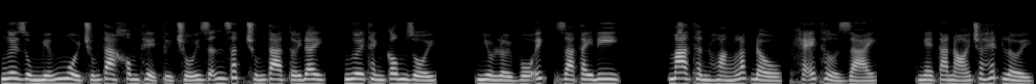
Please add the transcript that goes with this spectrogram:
Ngươi dùng miếng ngồi chúng ta không thể từ chối dẫn dắt chúng ta tới đây, ngươi thành công rồi. Nhiều lời vô ích, ra tay đi. Ma thần hoàng lắc đầu, khẽ thở dài. Nghe ta nói cho hết lời.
